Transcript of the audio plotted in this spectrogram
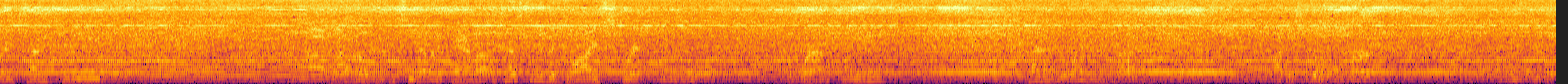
Cross tends to leave, uh, I don't know if you can see that on the camera, it tends to leave a dry strip in the middle of where I'm cleaning. It's Kind of annoying, but I'll just go over and make sure to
